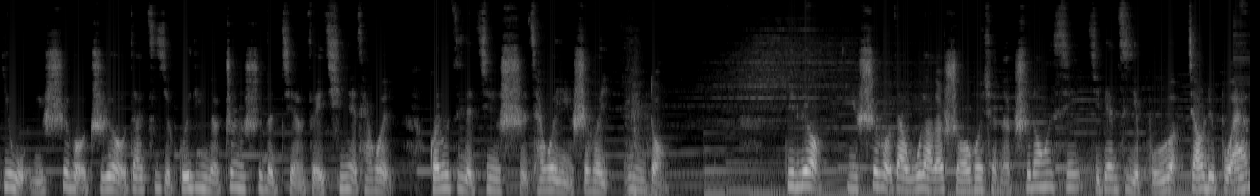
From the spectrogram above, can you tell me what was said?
第五，你是否只有在自己规定的正式的减肥期内才会。关注自己的进食，才会饮食和运动。第六，你是否在无聊的时候会选择吃东西，即便自己不饿，焦虑不安？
